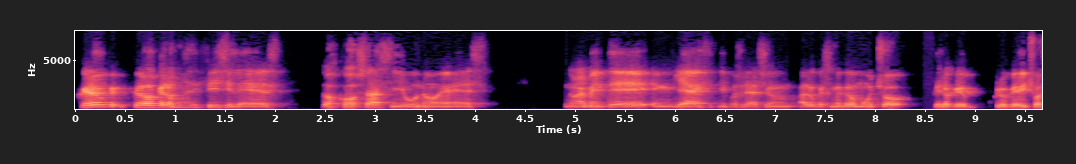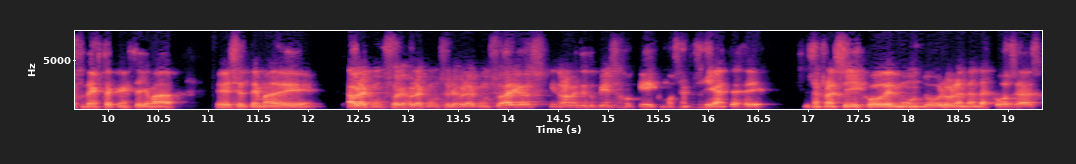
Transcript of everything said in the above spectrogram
creo que, creo que lo más difícil es dos cosas y uno es, normalmente en ya este tipo de aceleración, algo que se me quedó mucho, que es lo que creo que he dicho bastante en esta, en llamada, es el tema de hablar con usuarios, hablar con usuarios, hablar con usuarios. Y normalmente tú piensas, ok, ¿cómo se empresas gigantes de, de San Francisco, del mundo, logran tantas cosas?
